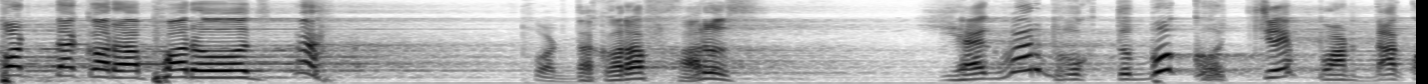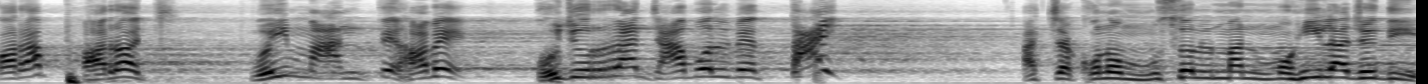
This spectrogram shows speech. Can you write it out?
পর্দা করা ফরজ। পর্দা করা ফরজ। একবার বক্তব্য করছে, পর্দা করা ফরজ। ওই মানতে হবে। হুজুররা যা বলবে তাই। আচ্ছা কোনো মুসলমান মহিলা যদি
